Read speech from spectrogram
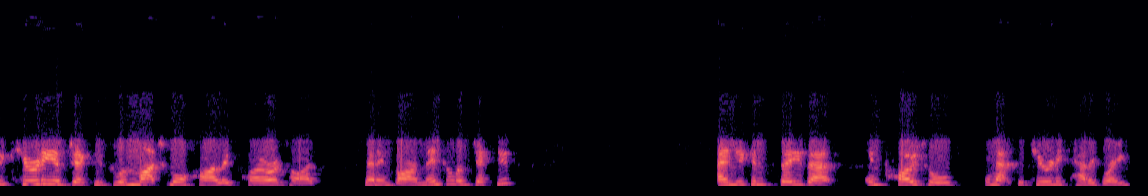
security objectives were much more highly prioritised than environmental objectives and you can see that in total, in that security category,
